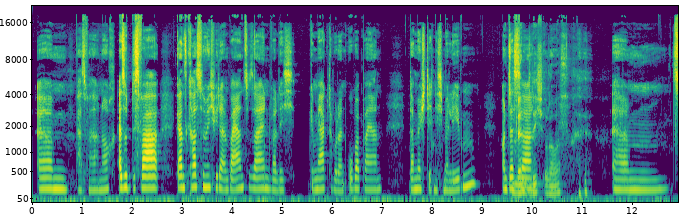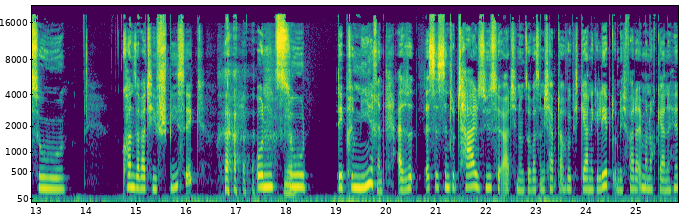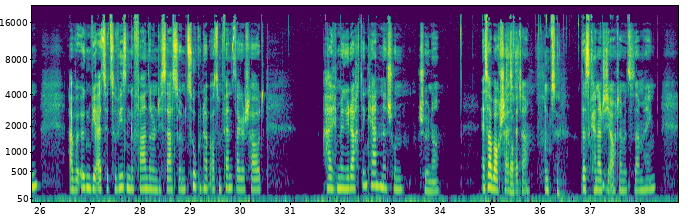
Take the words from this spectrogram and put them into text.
Ähm, was war noch? Also das war ganz krass für mich, wieder in Bayern zu sein, weil ich gemerkt habe, oder in Oberbayern, da möchte ich nicht mehr leben. Und Zu das war ländlich, oder was? ähm, zu konservativ spießig und zu deprimierend. Also es ist, sind total süße Örtchen und sowas und ich habe da auch wirklich gerne gelebt und ich fahre da immer noch gerne hin. Aber irgendwie, als wir zu Wiesen gefahren sind und ich saß so im Zug und habe aus dem Fenster geschaut, habe ich mir gedacht, in Kärnten ist schon schöner. Es war aber auch scheiß Krass. Wetter. Und das kann natürlich auch damit zusammenhängen.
